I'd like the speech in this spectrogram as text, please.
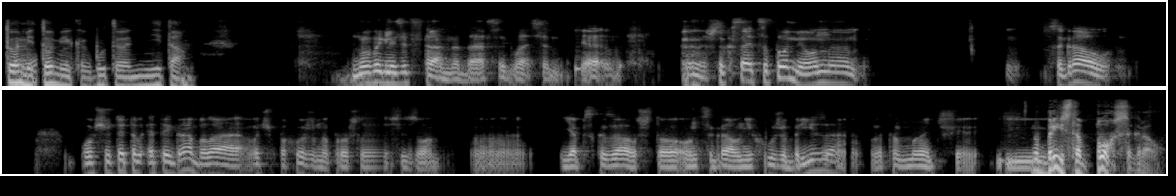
Томми, ну. Томми как будто не там. Ну, выглядит странно, да, согласен. Я... Что касается Томми, он э, сыграл... В общем-то, это, эта игра была очень похожа на прошлый сезон. Э, я бы сказал, что он сыграл не хуже Бриза в этом матче. И... Ну, Бриз-то плохо сыграл.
